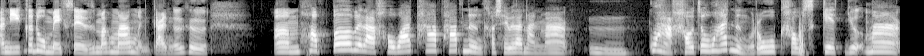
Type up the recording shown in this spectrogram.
อันนี้ก็ดู make sense มากๆเหมือนกันก็คืออืม ฮอปเปอร์เวลาเขาวาดภาพภาพหนึ่งเขาใช้เวลานานมาก อืมกว่าเขาจะวาดหนึ่งรูปเขาสเก็ตช์เยอะมาก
